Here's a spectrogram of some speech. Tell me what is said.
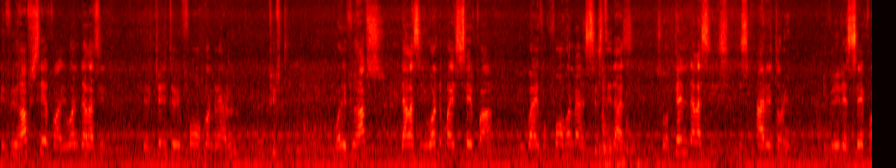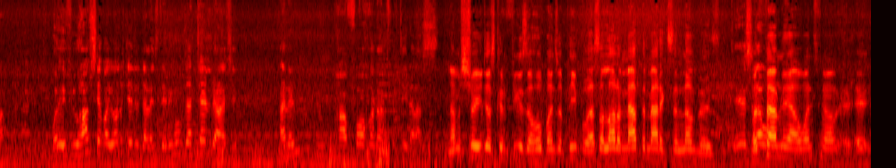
if you have SEPA, you want dollars, they change it to 450. But if you have dollars, you want to buy SEPA, you buy for 460 dollars. So 10 dollars is, is if you need a SEPA. But if you have SEPA, you want to change the dollars, they remove that 10 dollars and then you have $450. And I'm sure you just confused a whole bunch of people. That's a lot of mathematics and numbers. Yes, but family, I want to know, eh, eh,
